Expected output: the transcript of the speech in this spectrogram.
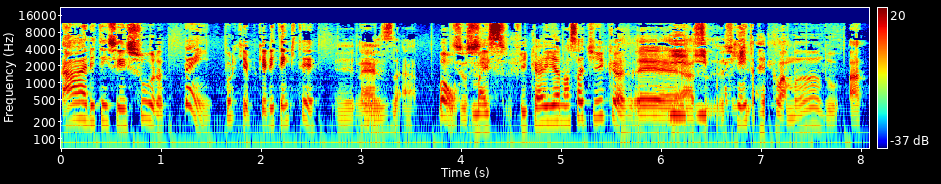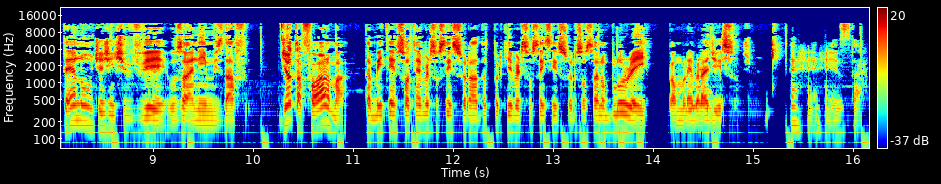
ah, ele tem censura? Tem. Por quê? Porque ele tem que ter. É, né? Exato. Bom, mas fica aí a nossa dica. É, e, e pra quem tá reclamando, até onde a gente vê os animes da. De outra forma, também tem, só tem a versão censurada, porque a versão sem censura só sai no Blu-ray. Vamos lembrar disso. É, exato,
